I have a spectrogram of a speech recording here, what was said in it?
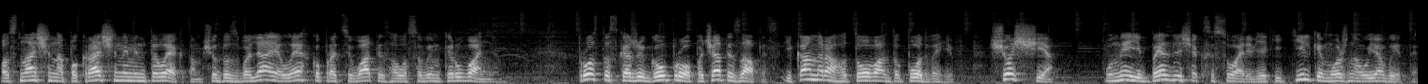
оснащена покращеним інтелектом, що дозволяє легко працювати з голосовим керуванням. Просто скажи GoPro почати запис, і камера готова до подвигів. Що ще? У неї безліч аксесуарів, які тільки можна уявити.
